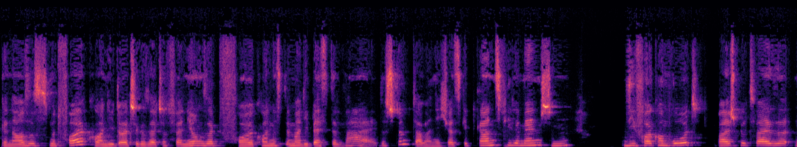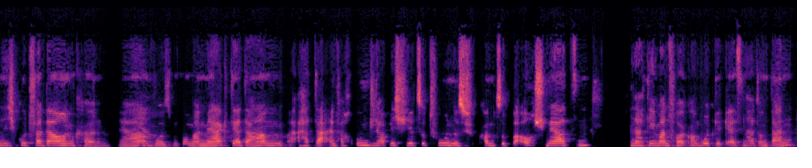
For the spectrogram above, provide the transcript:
Genauso ist es mit Vollkorn. Die Deutsche Gesellschaft für Ernährung sagt, Vollkorn ist immer die beste Wahl. Das stimmt aber nicht. Es gibt ganz viele Menschen, die Vollkornbrot beispielsweise nicht gut verdauen können. Ja, ja, Wo, wo man merkt, der Darm hat da einfach unglaublich viel zu tun. Es kommt zu Bauchschmerzen, nachdem man Vollkornbrot gegessen hat. Und dann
